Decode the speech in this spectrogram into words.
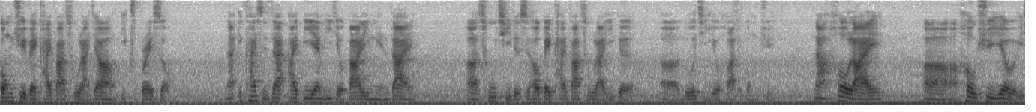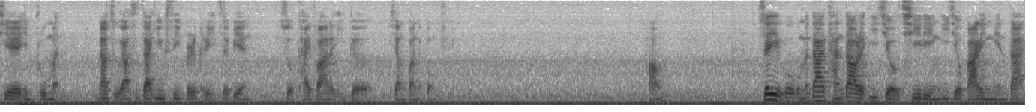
工具被开发出来，叫 Espresso。那一开始在 IBM 一九八零年代呃初期的时候被开发出来一个呃逻辑优化的工具。那后来呃后续也有一些 improvement。那主要是在 UC Berkeley 这边所开发的一个相关的工具。好，所以我我们大概谈到了一九七零、一九八零年代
